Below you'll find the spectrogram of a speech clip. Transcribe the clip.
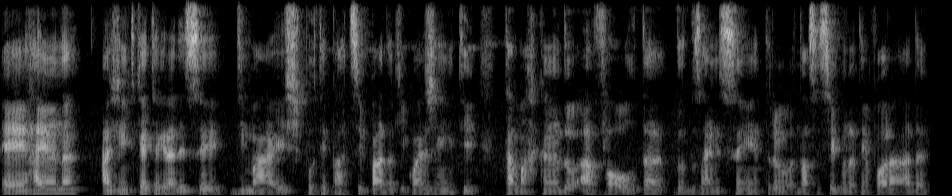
É, Rayana, a gente quer te agradecer demais por ter participado aqui com a gente. Tá marcando a volta do Design Centro, nossa segunda temporada.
